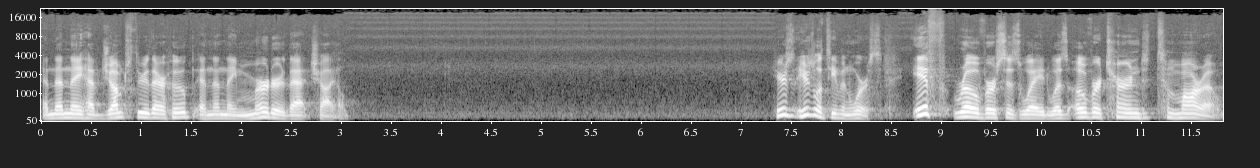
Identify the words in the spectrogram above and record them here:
and then they have jumped through their hoop, and then they murder that child. Here's, here's what's even worse. If Roe versus Wade was overturned tomorrow,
